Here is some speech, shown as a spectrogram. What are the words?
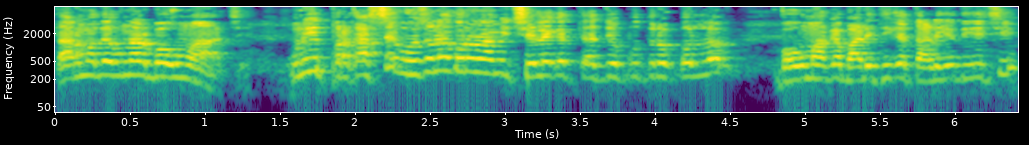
তার মধ্যে উনার বৌমা আছে। উনি প্রকাশ্যে ঘোষণা করুন আমি ছেলেকে ত্যায্য পুত্র করলাম বৌমাকে বাড়ি থেকে তাড়িয়ে দিয়েছি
